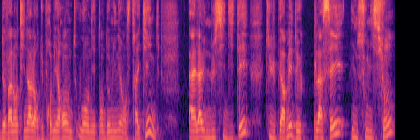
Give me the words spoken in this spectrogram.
de Valentina lors du premier round ou en étant dominée en striking, elle a une lucidité qui lui permet de placer une soumission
